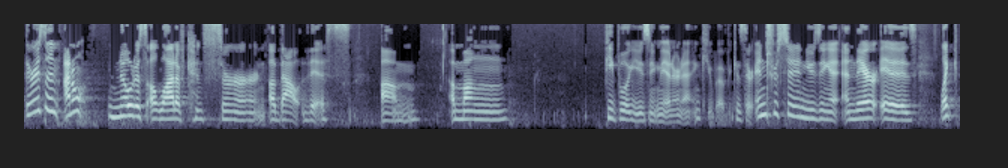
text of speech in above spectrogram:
there isn't, I don't notice a lot of concern about this um, among people using the internet in Cuba because they're interested in using it and there is, like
